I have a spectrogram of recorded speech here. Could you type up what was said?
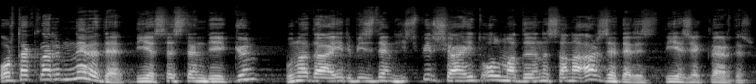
ortaklarım nerede diye seslendiği gün buna dair bizden hiçbir şahit olmadığını sana arz ederiz diyeceklerdir.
